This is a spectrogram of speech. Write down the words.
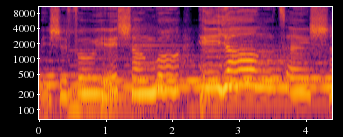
你是否也像我一样在想？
